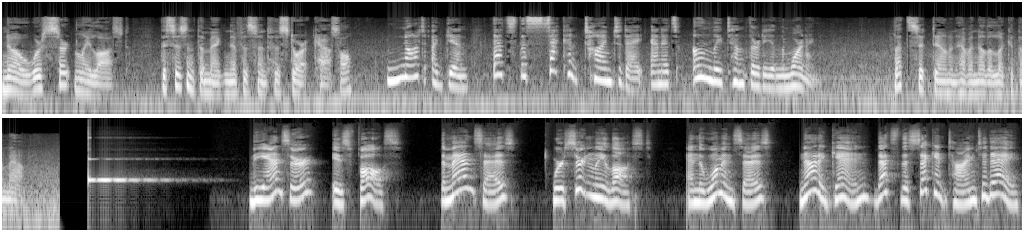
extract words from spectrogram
No, we're certainly lost. This isn't the magnificent historic castle. Not again. That's the second time today, and it's only 10:30 in the morning. Let's sit down and have another look at the map. The answer is false. The man says, We're certainly lost. And the woman says, Not again. That's the second time today.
